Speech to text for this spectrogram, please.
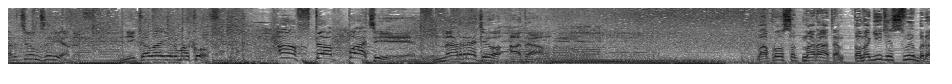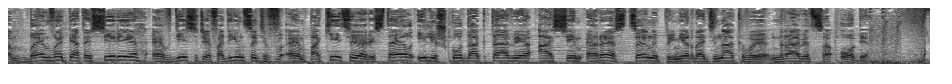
Артем Зырянов, Николай Ермаков. Автопати на радио Адам. Вопрос от Марата. Помогите с выбором BMW 5 серии, F10, F11 в M-пакете, рестайл или Шкода Octavia A7 RS. Цены примерно одинаковые, нравятся обе.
